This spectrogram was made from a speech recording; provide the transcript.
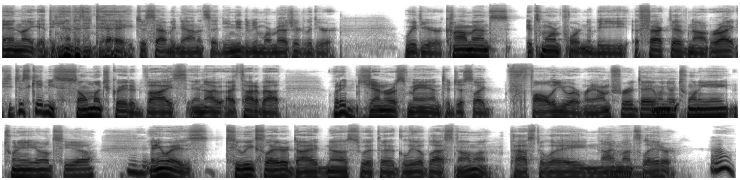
and like at the end of the day, just sat me down and said, you need to be more measured with your with your comments. It's more important to be effective, not right. He just gave me so much great advice. And I, I thought about what a generous man to just like follow you around for a day mm-hmm. when you're 28, 28 year old CEO. Mm-hmm. Anyways, two weeks later, diagnosed with a glioblastoma, passed away 9 months later. Oh.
